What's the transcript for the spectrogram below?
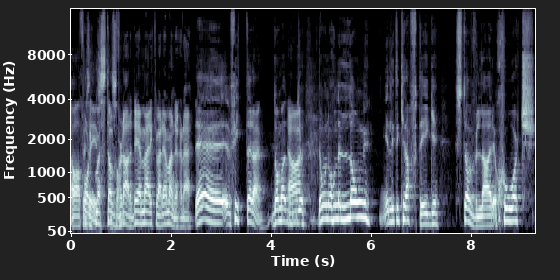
Ja, precis. Folk med stövlar, det är märkvärdiga människor det. Det är fitter där. De har, Ja. de, hon, hon är lång, lite kraftig, stövlar, shorts,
